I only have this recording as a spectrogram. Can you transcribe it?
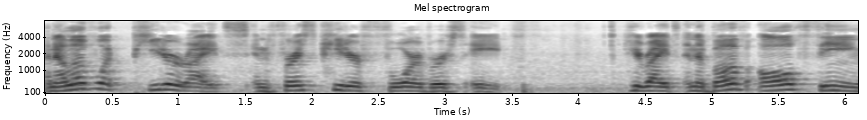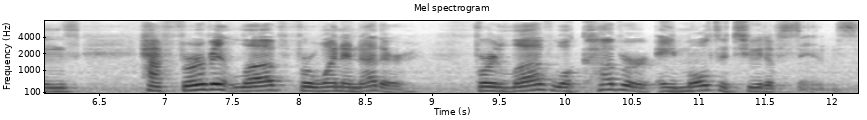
And I love what Peter writes in 1 Peter 4, verse 8. He writes, And above all things, have fervent love for one another, for love will cover a multitude of sins.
